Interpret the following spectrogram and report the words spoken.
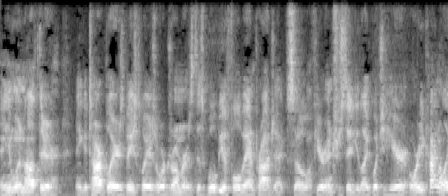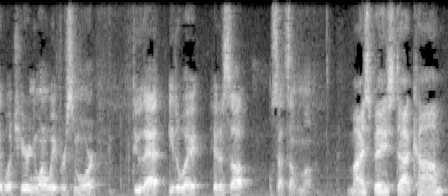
anyone out there, any guitar players, bass players, or drummers, this will be a full band project. So if you're interested, you like what you hear, or you kind of like what you hear and you want to wait for some more, do that. Either way, hit us up. We'll set something up. MySpace.com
